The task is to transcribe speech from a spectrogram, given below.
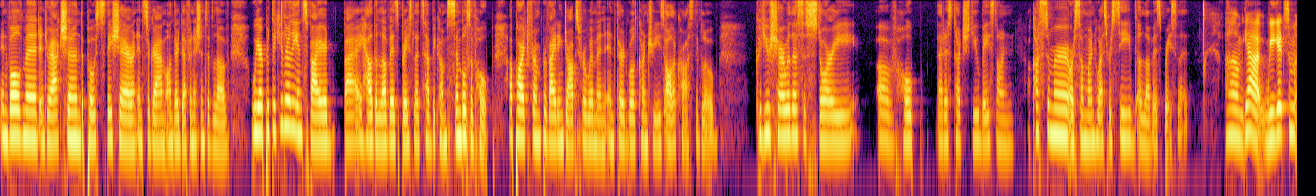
Involvement, interaction, the posts they share on Instagram on their definitions of love. We are particularly inspired by how the Love Is bracelets have become symbols of hope, apart from providing jobs for women in third world countries all across the globe. Could you share with us a story of hope that has touched you based on a customer or someone who has received a Love Is bracelet? Um, yeah, we get some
